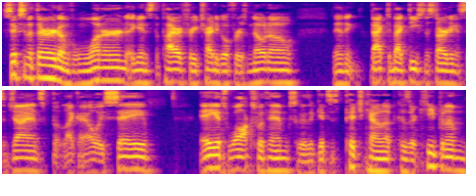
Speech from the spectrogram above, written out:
six and a third of one earned against the Pirates, where he tried to go for his no no. Then back to back decent start against the Giants, but like I always say, A, it's walks with him because it gets his pitch count up because they're keeping him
